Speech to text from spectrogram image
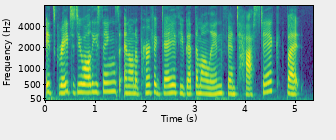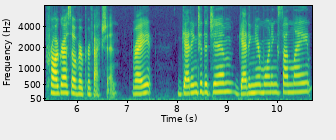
It's great to do all these things, and on a perfect day, if you get them all in, fantastic, but progress over perfection, right? Getting to the gym, getting your morning sunlight,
